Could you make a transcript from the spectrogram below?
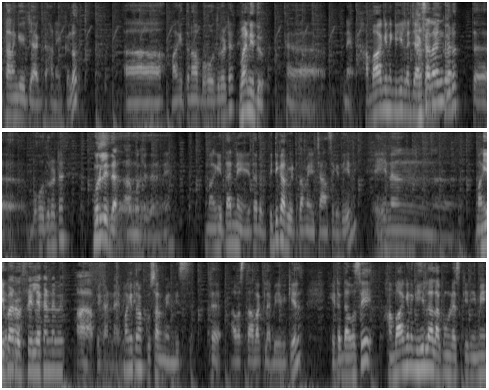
තරගේ ජයග්‍රහණය කළොත් මහිතනවා බොහෝදුරට වනිදු. නෑ හබාගෙන ගිහිල්ල ජයසලංකරත් බොහෝදුරට මුරලිද අමුරලිදරන්නේ මංහිතන්නේ එතර පිතිකරුවට තමයි චාන්සක තියෙන එහෙනම් මගේ පර ඔස්ට්‍රේලිය කන්නම අපි කන්න මගේතන කුසල් මෙන්ඩිස්ට අවස්ථාවක් ලැබේවි කියලා. හෙට දවසේ හම්බාගෙන ගිහිල්ලා ලකුණු රැස් කිරීමේ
